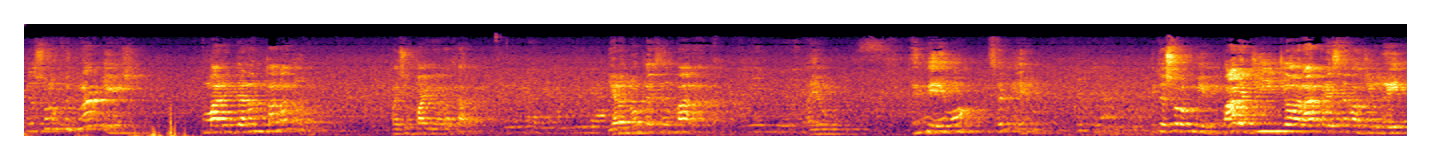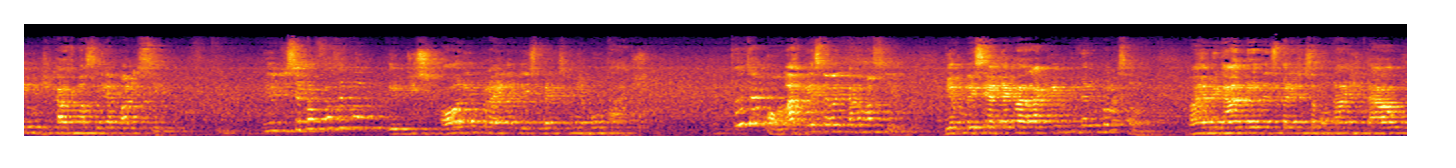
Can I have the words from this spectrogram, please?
Deus falou comigo claramente. O marido dela não está lá, não. Mas o pai dela estava. E ela não está desamparada. Aí eu, é mesmo, ó, isso é mesmo. E Deus falou comigo, para de, de orar para esse negócio de leito de caso Marcelo aparecer. E eu disse, é para fazer não. Ele disse, ore para ela ter experiência com minha vontade. Então tá bom, larguei esse negócio de casa Marcelo. E eu comecei a declarar aquilo que veio no coração. Pai, obrigado pela tua experiência, essa vontade e tal.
